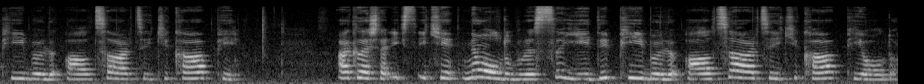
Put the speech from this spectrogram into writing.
pi bölü 6 artı 2k pi. Arkadaşlar x2 ne oldu burası? 7 pi bölü 6 artı 2k pi oldu.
